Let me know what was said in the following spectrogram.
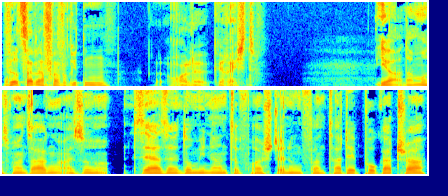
wird seiner Favoritenrolle gerecht. Ja, da muss man sagen, also sehr, sehr dominante Vorstellung von Tadej Pogacar.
